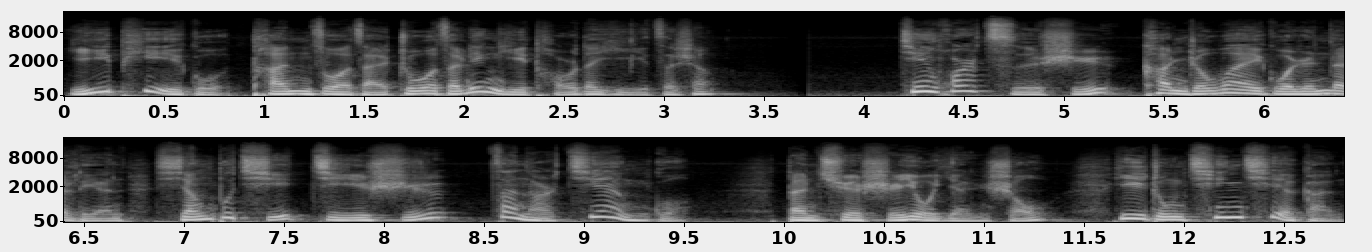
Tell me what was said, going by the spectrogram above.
一屁股瘫坐在桌子另一头的椅子上，金花此时看着外国人的脸，想不起几时在哪儿见过，但确实又眼熟，一种亲切感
